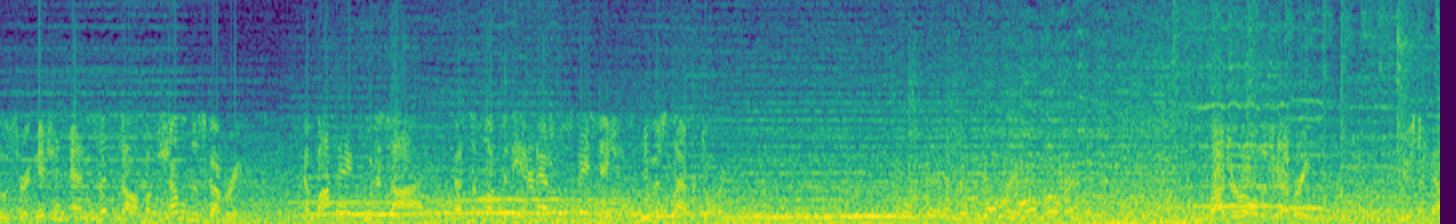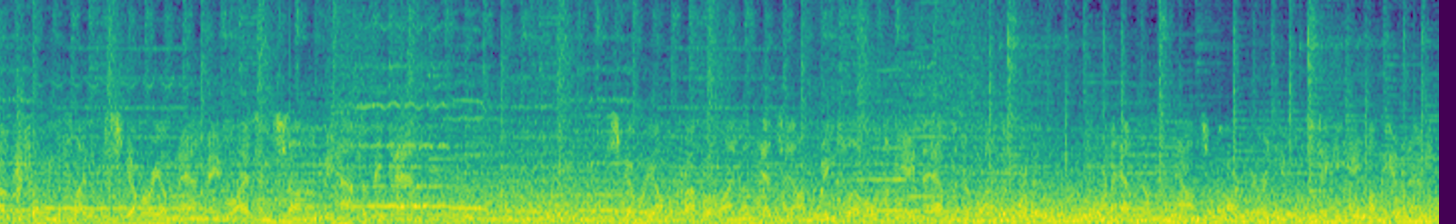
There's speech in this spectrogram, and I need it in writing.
Booster ignition and liftoff of Shuttle Discovery. Ganbatte Kudasai. Best of luck to the International Space Station's newest laboratory. Discovery, roll program. Roger, roll, Discovery. Houston now controlling the flight of Discovery, a man-made rising sun on behalf of Japan. Discovery on the proper alignment, heads down, wings level to the 8.5 minute line to orbit. 4.5 million pounds of hardware and humans taking aim on the International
